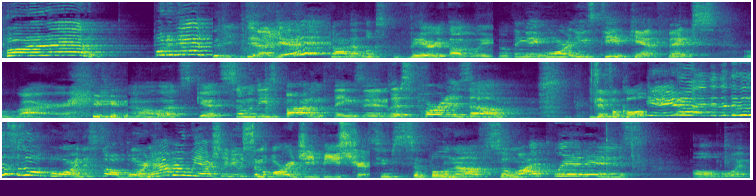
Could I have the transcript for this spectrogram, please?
put it in. Put it in! Did, did I get it? God, that looks very ugly. Nothing ain't more of these teeth can't fix. Rar. now let's get some of these bottom things in. This part is, um, difficult. Yeah, this is all boring. This is all boring. How about we actually do some RGB strips? Seems simple enough. So my plan is Oh boy,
